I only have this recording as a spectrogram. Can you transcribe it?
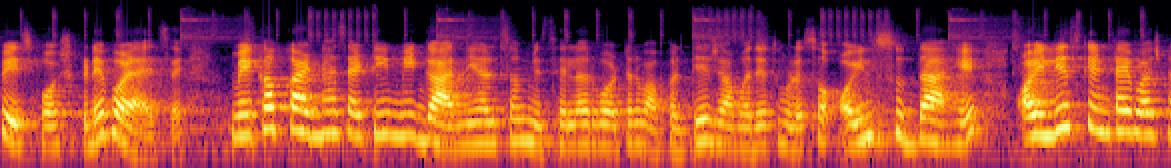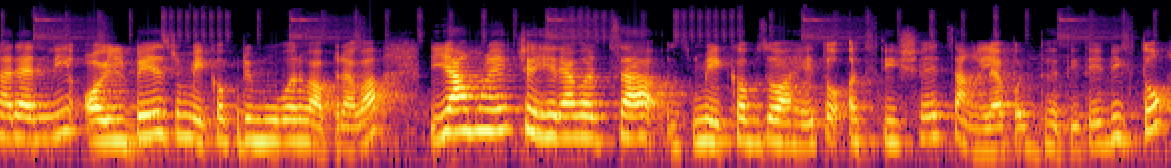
फेसवॉशकडे वळायचं आहे. मेकअप काढण्यासाठी मी गार्नियरचं मिसेलर वॉटर वापरते ज्यामध्ये थोडंसं ऑइलसुद्धा आहे. ऑइली स्किन टाईप असणाऱ्यांनी ऑइल बेस्ड मेकअप रिमूव्हर वापरावा. यामुळे चेहऱ्यावरचा मेकअप जो आहे तो अतिशय चांगल्या पद्धतीने निघतो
